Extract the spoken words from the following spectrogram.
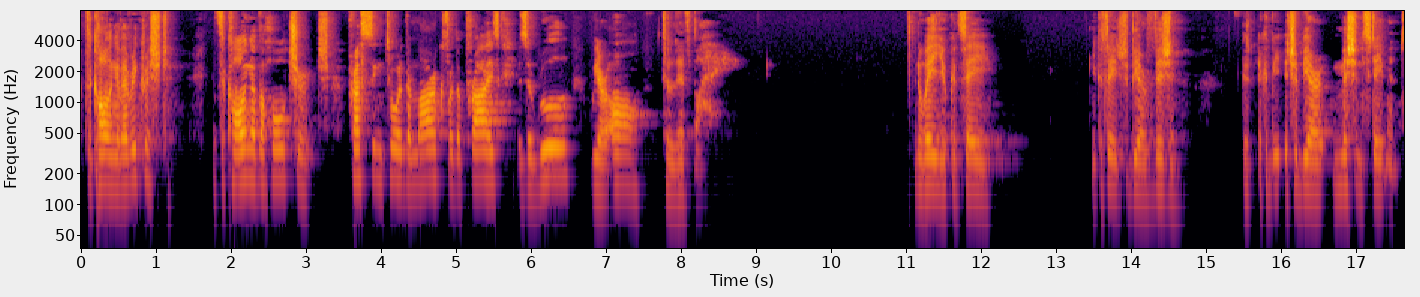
It's the calling of every Christian. It's the calling of the whole church. Pressing toward the mark for the prize is a rule we are all to live by. In a way, you could say, you could say it should be our vision. It could be, it should be our mission statement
